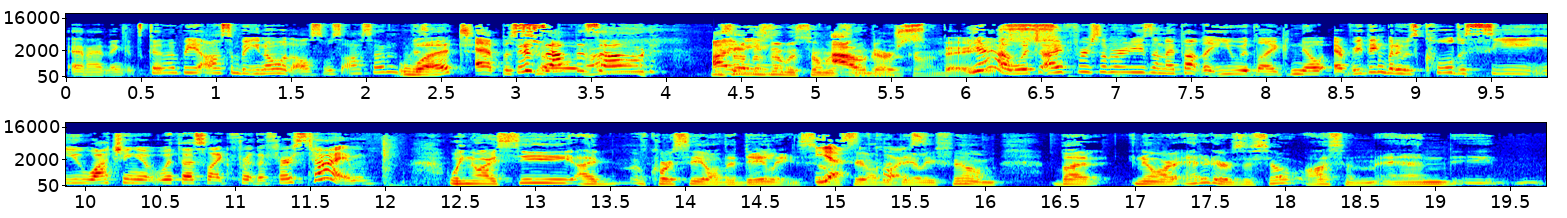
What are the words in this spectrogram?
and I think it's going to be awesome. But you know what else was awesome? This What? episode? This episode? Ah. This I mean, episode was so much fun to Outer space. Yeah, which I for some reason I thought that you would like know everything, but it was cool to see you watching it with us like for the first time. Well, you know, I see, I of course see all the dailies, so Yes, I see of all course. the daily film. But you know, our editors are so awesome, and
